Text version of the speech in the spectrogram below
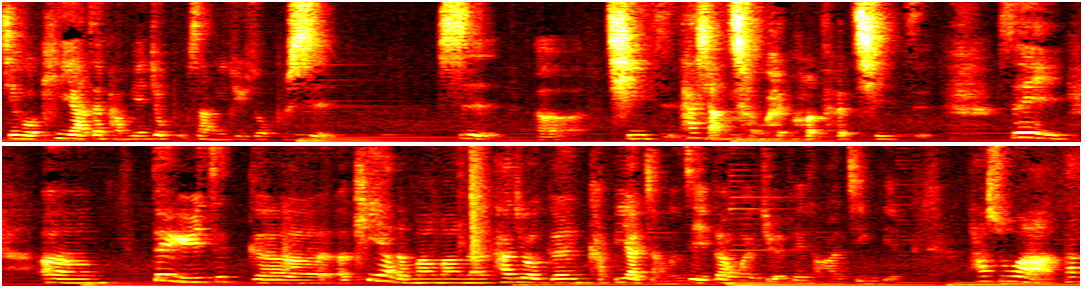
结果 Kia 在旁边就补上一句说：“不是，是呃妻子，他想成为我的妻子。”所以，嗯，对于这个呃 Kia 的妈妈呢，她就跟卡比亚讲的这一段，我也觉得非常的经典。他说啊，当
